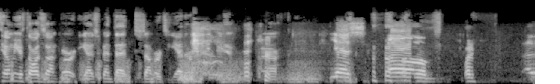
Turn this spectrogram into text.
tell me your thoughts on Bert. You guys spent that summer together. Yeah. Uh, Yes. Um, What- uh,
